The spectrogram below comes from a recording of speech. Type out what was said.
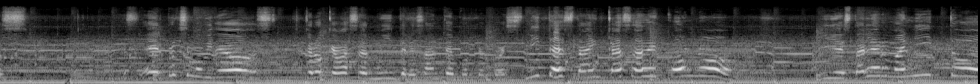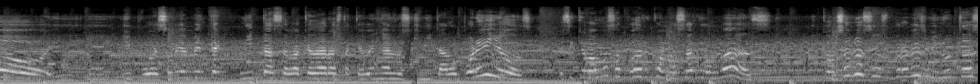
El próximo video creo que va a ser muy interesante porque pues Nita está en casa de Kono. Y está el hermanito. Y, pues obviamente Nita se va a quedar hasta que vengan los que invitaron por ellos. Así que vamos a poder conocerlo más. Y con solo esos breves minutos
